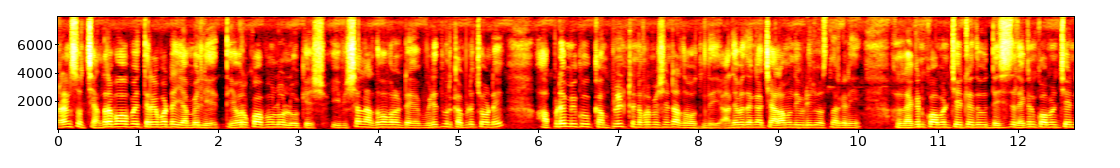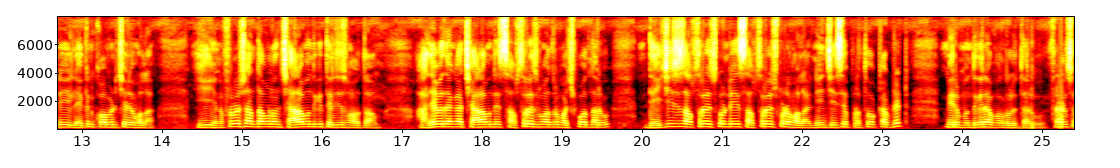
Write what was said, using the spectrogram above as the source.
ఫ్రెండ్స్ చంద్రబాబుపై తిరగబడ్డ ఎమ్మెల్యే తీవ్ర కోపంలో లోకేష్. ఈ విషయాన్ని అర్థం అవ్వాలంటే వీడియో మీరు కంప్లీట్ చూడండి. అప్పుడే మీకు కంప్లీట్ ఇన్ఫర్మేషన్ అంటే అర్థమవుతుంది. అదేవిధంగా చాలామంది వీడియో చూస్తున్నారు కానీ లేఖను కామెంట్ చేయట్లేదు. దయచేసి లేఖను కామెంట్ చేయండి. లేఖను కామెంట్ చేయడం వల్ల ఈ ఇన్ఫర్మేషన్ అంతా మనం చాలామందికి తెలియజేసి అవుతాం అదేవిధంగా చాలామంది సబ్స్క్రైబ్స్కి మాత్రం మర్చిపోతున్నారు. దయచేసి సబ్స్క్రైబ్ చేసుకోండి. సబ్స్క్రైబ్ చేసుకోవడం వల్ల నేను చేసే ప్రతి ఒక్క అప్డేట్ మీరు ముందుగానే పొందగలుగుతారు. Friends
